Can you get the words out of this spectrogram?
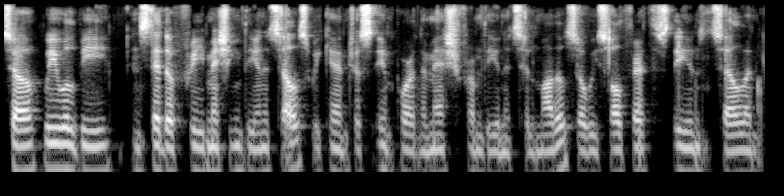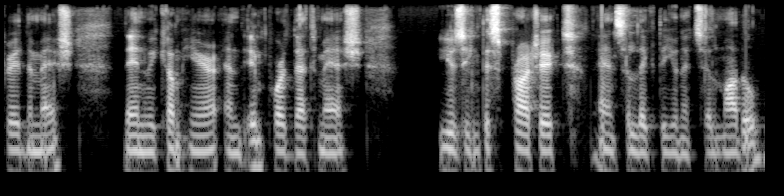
So we will be, instead of re-meshing the unit cells, we can just import the mesh from the unit cell model. So we solve first the unit cell and create the mesh. Then we come here and import that mesh using this project and select the unit cell model.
